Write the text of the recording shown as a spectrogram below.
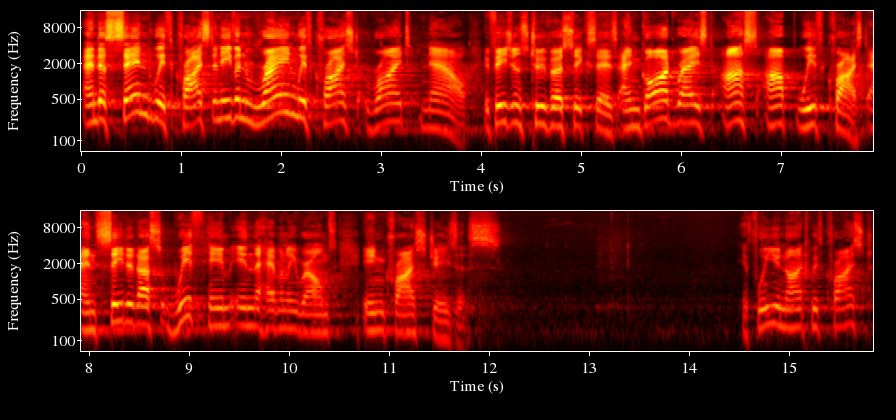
and ascend with Christ and even reign with Christ right now. Ephesians 2, verse 6 says, And God raised us up with Christ and seated us with him in the heavenly realms in Christ Jesus. If we unite with Christ,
